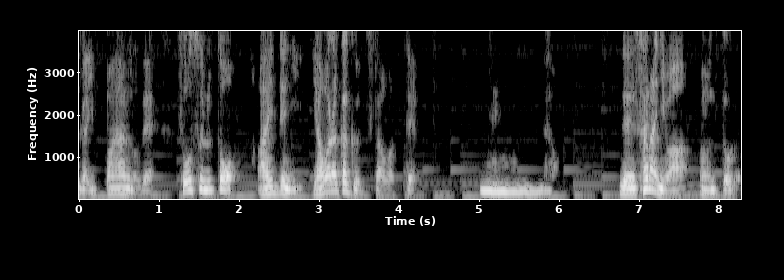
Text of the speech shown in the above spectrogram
がいっぱいあるので、そうすると相手に柔らかく伝わって、ーうんで、さらには、うんと、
